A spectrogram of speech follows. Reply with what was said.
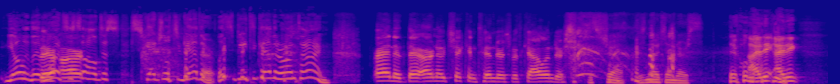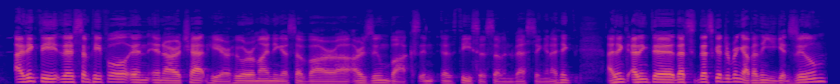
You only live There once. are- Let's all just schedule together. Let's be together on time. Brandon, there are no chicken tenders with calendars. It's true. There's no tenders. I think be. I think I think the there's some people in in our chat here who are reminding us of our uh, our Zoom box in uh, thesis of investing, and I think I think I think the, that's that's good to bring up. I think you get Zoom,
